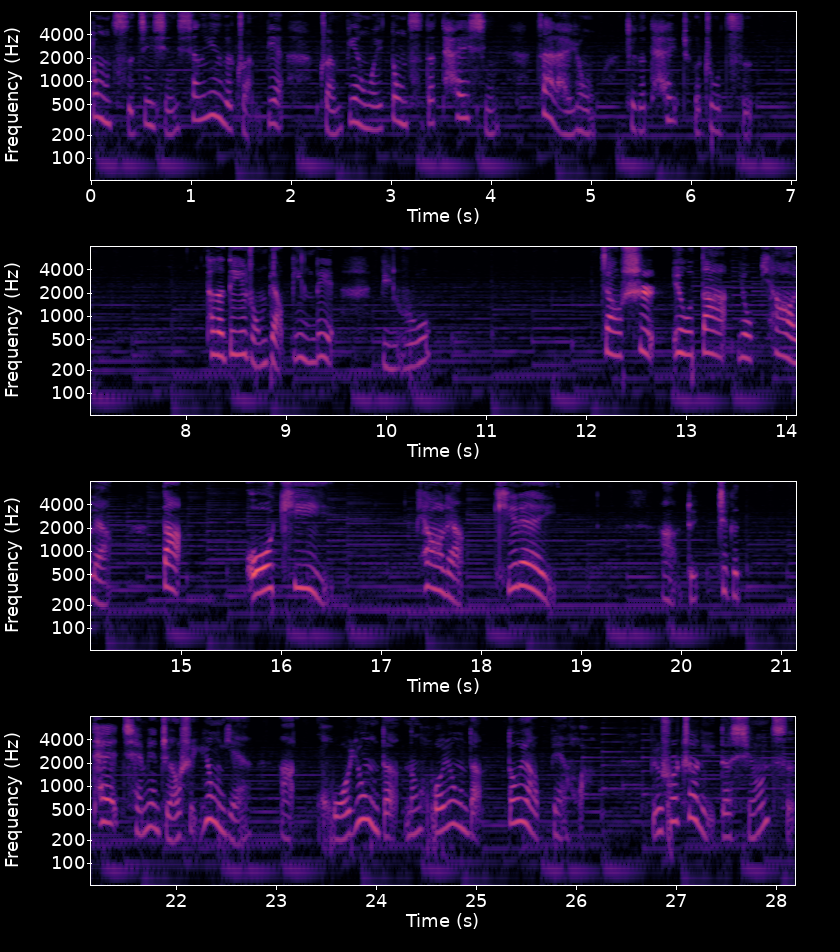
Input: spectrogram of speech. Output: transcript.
动词进行相应的转变，转变为动词的胎形，再来用这个胎这个助词。它的第一种表并列，比如教室又大又漂亮，大。OK，漂亮，Kitty，啊，对，这个它前面只要是用言啊，活用的、能活用的都要变化。比如说这里的形容词，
